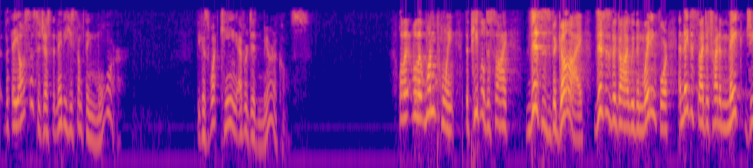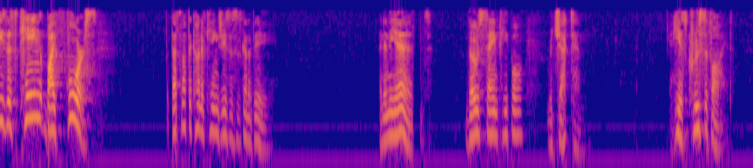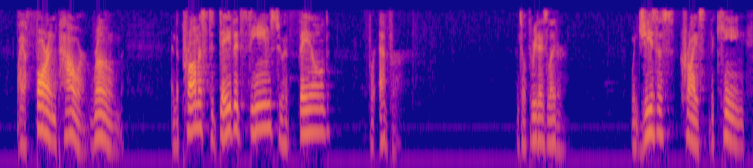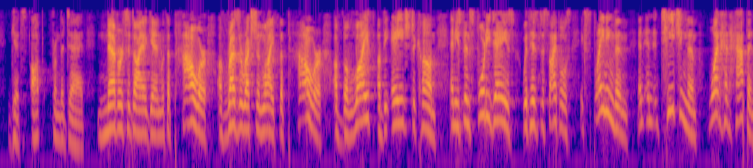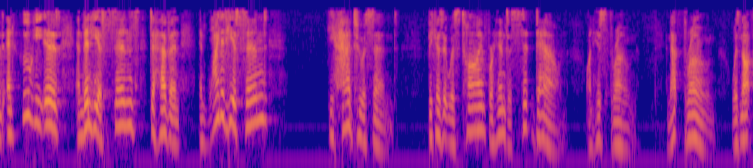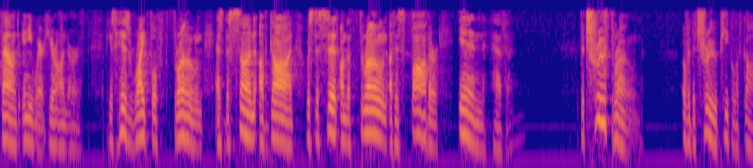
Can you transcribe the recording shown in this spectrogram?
But they also suggest that maybe he's something more. Because what king ever did miracles? Well, at, well, at one point, the people decide, this is the guy, this is the guy we've been waiting for, and they decide to try to make Jesus king by force. But that's not the kind of king Jesus is going to be. And in the end, those same people reject him. And he is crucified by a foreign power, Rome. And the promise to David seems to have failed forever. Until three days later, when Jesus Christ, the King, gets up from the dead, never to die again, with the power of resurrection life, the power of the life of the age to come. And he spends 40 days with his disciples, explaining them and, and teaching them what had happened and who he is. And then he ascends to heaven. And why did he ascend? He had to ascend because it was time for him to sit down on his throne. And that throne was not found anywhere here on earth because his rightful throne as the Son of God was to sit on the throne of his Father in heaven. The true throne over the true people of God.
